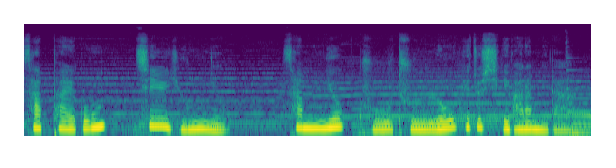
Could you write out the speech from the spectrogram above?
480-766-3692로 해주시기 바랍니다.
